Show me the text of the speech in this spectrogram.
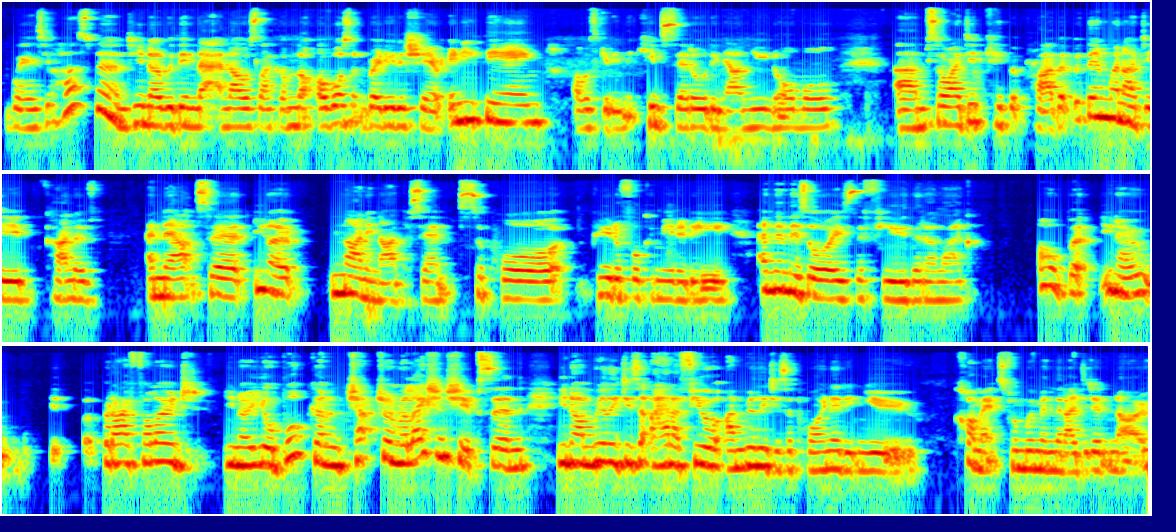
"Where's your husband?" You know, within that, and I was like, "I'm not. I wasn't ready to share anything. I was getting the kids settled in our new normal." Um, so I did keep it private. But then when I did kind of announce it, you know, 99% support, beautiful community, and then there's always the few that are like, "Oh, but you know, but I followed, you know, your book and chapter on relationships, and you know, I'm really dis- I had a few. I'm really disappointed in you comments from women that I didn't know.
